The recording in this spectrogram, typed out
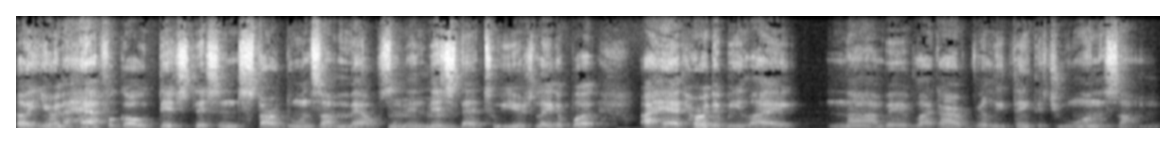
a year and a half ago ditch this and start doing something else, and then ditch that two years later. But I had her to be like, "Nah, babe, like I really think that you wanted something.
